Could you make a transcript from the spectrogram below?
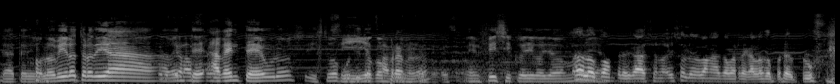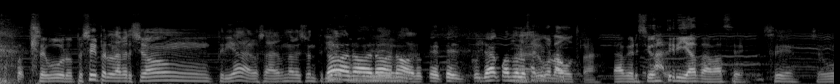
Ya te digo, lo vi el otro día a Pero ya 20, la a 20 euros y estuvo a Sí, puntito comprármelo, ¿eh? En físico, y digo yo, No lo compres, Gas, no, eso lo van a acabar regalando por el Plus. seguro. Pues sí, pero la versión trial, o sea, una versión trial. No, no, no, no, que, que ya cuando lo Y luego saquen la otra. La versión triada va a ser. Sí, seguro.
